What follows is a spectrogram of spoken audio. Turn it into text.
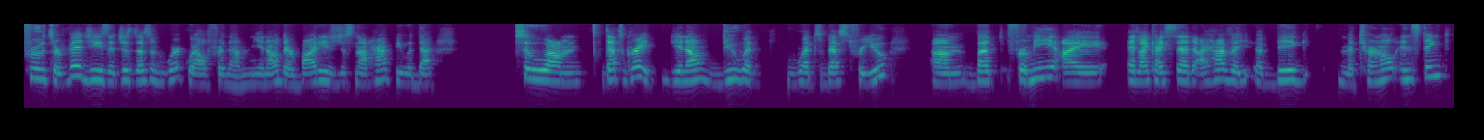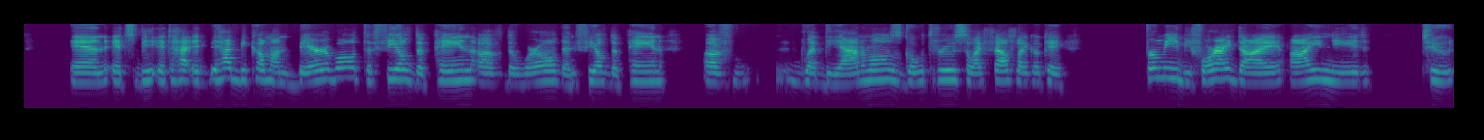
fruits or veggies it just doesn't work well for them you know? Their body is just not happy with that. So um that's great you know? Do what what's best for you. Um but for me i and like i said i have a, a big maternal instinct and it's be it had it had become unbearable to feel the pain of the world and feel the pain of what the animals go through. So i felt like okay for me before i die i need to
